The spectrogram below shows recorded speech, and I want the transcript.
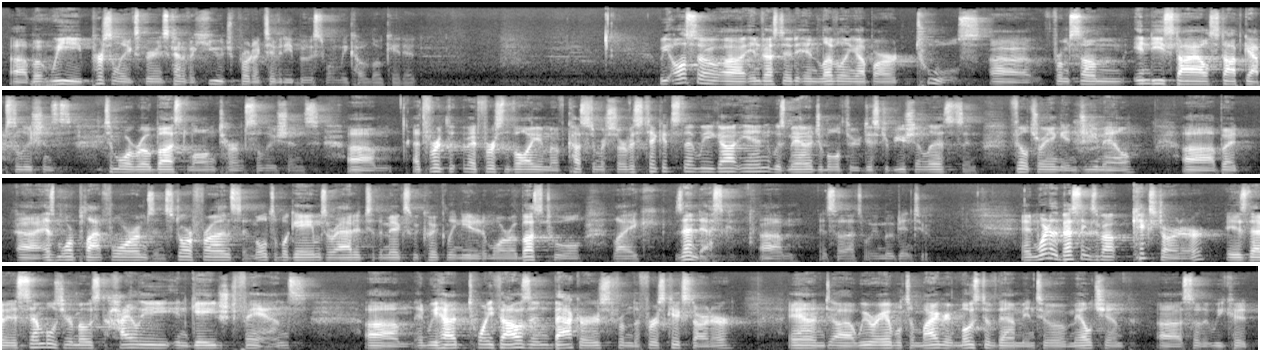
uh, but we personally experienced kind of a huge productivity boost when we co located. We also uh, invested in leveling up our tools uh, from some indie style stopgap solutions to more robust long term solutions. Um, at, first, at first, the volume of customer service tickets that we got in was manageable through distribution lists and filtering in Gmail. Uh, but uh, as more platforms and storefronts and multiple games were added to the mix, we quickly needed a more robust tool like Zendesk. Um, and so that's what we moved into. And one of the best things about Kickstarter is that it assembles your most highly engaged fans. Um, and we had 20,000 backers from the first Kickstarter, and uh, we were able to migrate most of them into a MailChimp uh, so that we could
